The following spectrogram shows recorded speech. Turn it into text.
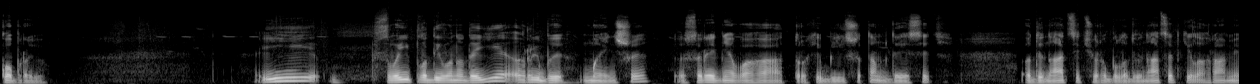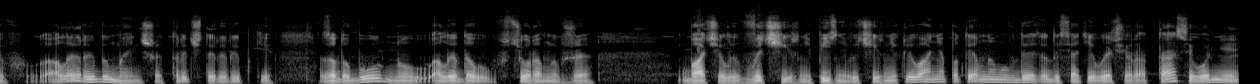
коброю. І свої плоди воно дає, риби менше, середня вага трохи більше, там 10, 11, вчора було 12 кілограмів, але риби менше, 3-4 рибки за добу. Ну, але до вчора ми вже бачили вечірнє, пізнє вечірнє клювання по темному в де- о 10 вечора. Та сьогодні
